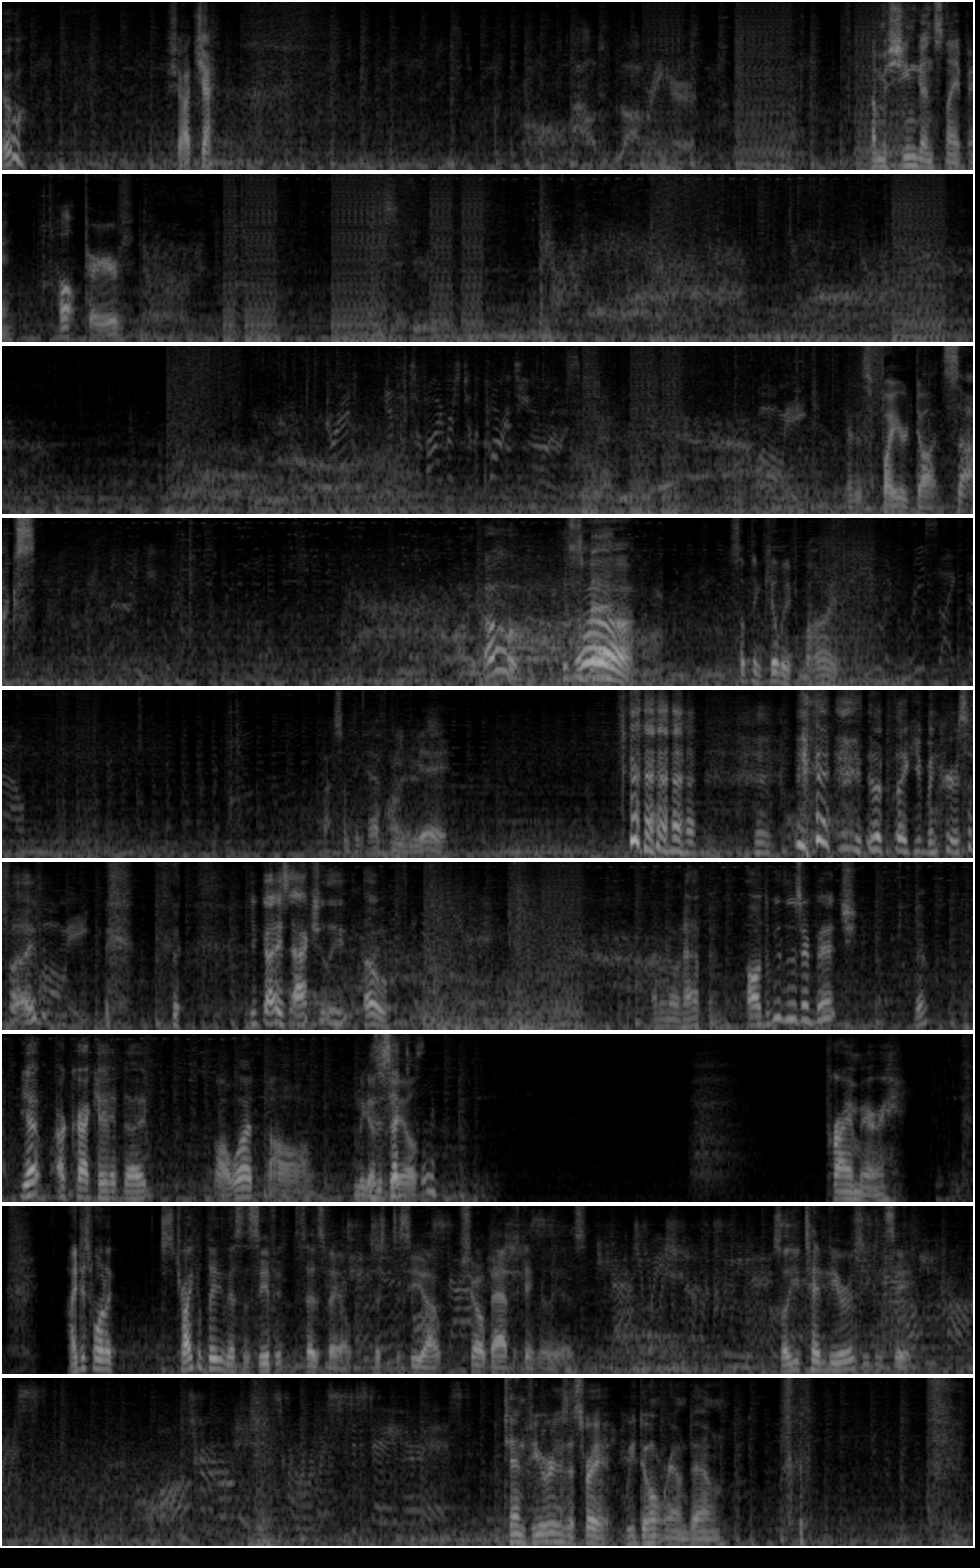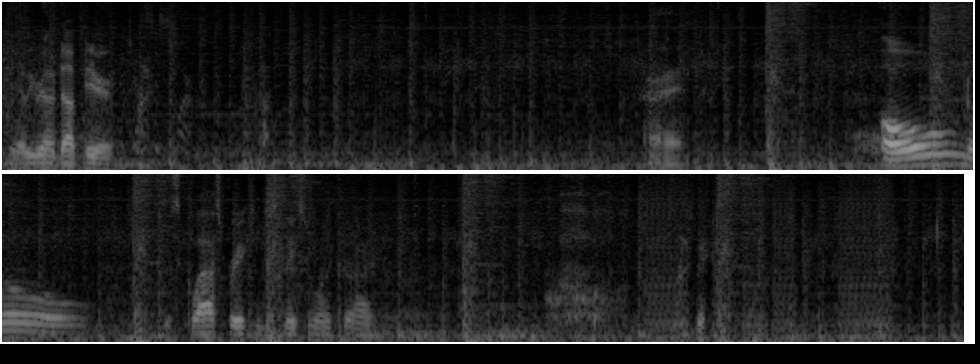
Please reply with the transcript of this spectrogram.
Oh, Shotcha. creep. Halt, lawbreaker. I'm machine gun sniping. Hot perv. And this fire dot sucks. Oh, this is bad. Ah! Something killed me from behind. You and Resyk, pal. something F mean yay. you look like you've been crucified. You guys actually. Oh. I don't know what happened. Oh, did we lose our bitch? No? Yep, our crackhead died. Oh, what? Oh, we got Is it failed. secondary? Primary. I just want to just try completing this and see if it says failed, just to see how show how bad this game really is. Evacuation of the Clooney Medical So all you 10 viewers, you can see. in progress. All terminal patients are requested to stay in their beds. 10 viewers, that's right. We don't round down. Yeah, we round up here. Alright. Oh no! This glass breaking just makes me want to cry.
